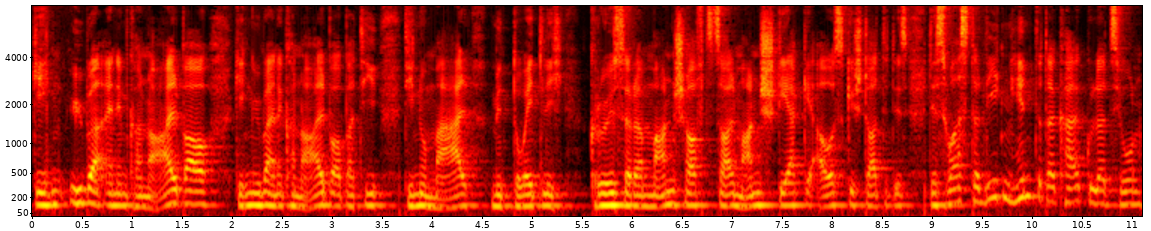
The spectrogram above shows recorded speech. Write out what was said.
gegenüber einem Kanalbau, gegenüber einer Kanalbaupartie, die normal mit deutlich größerer Mannschaftszahl, Mannstärke ausgestattet ist. Das heißt, da liegen hinter der Kalkulation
